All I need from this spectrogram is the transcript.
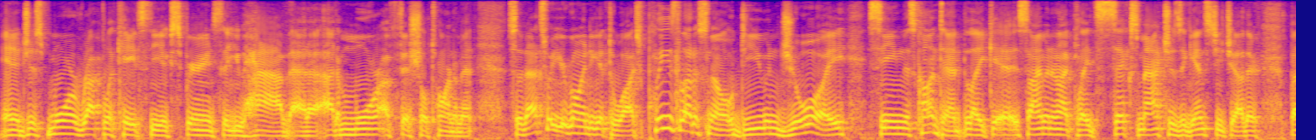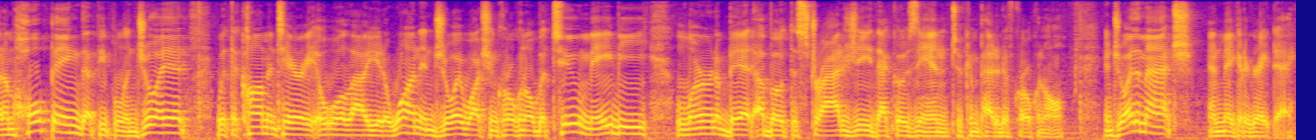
and it just more replicates the experience that you have at a, at a more official tournament. So that's what you're going to get to watch. Please let us know, do you enjoy seeing this content? Like uh, Simon and I played six matches against each other, but I'm hoping that people enjoy it. With the commentary, it will allow you to one, enjoy watching crokinole, but two, maybe learn a bit about the strategy that goes into competitive crokinole. Enjoy the match and make it a great day.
